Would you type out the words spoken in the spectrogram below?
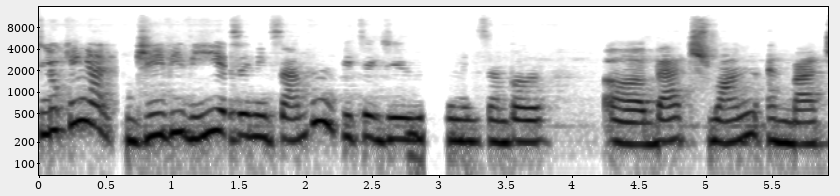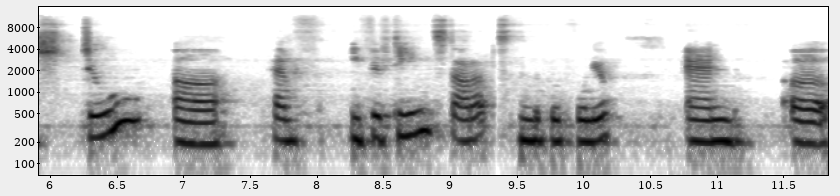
looking at GVV as an example, if we take GVV as an example, uh, batch one and batch two have E15 startups in the portfolio. And uh,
